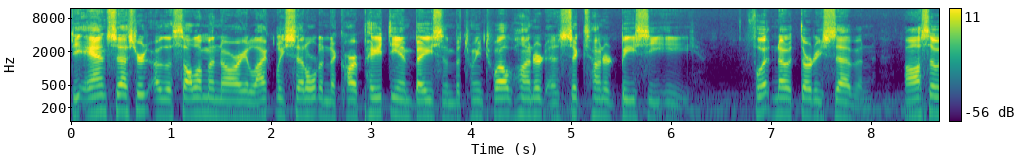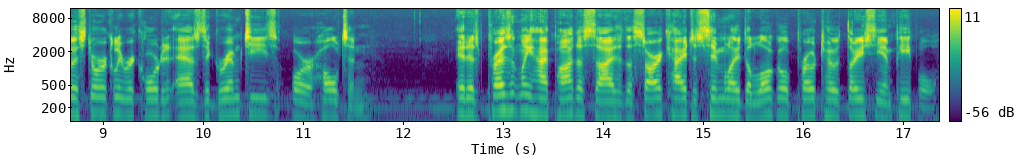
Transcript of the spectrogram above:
The ancestors of the Solomonari likely settled in the Carpathian Basin between 1200 and 600 BCE. Footnote 37 Also historically recorded as the Grimtes or Hulton. It is presently hypothesized that the Sarkites assimilated the local Proto-Thracian people,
